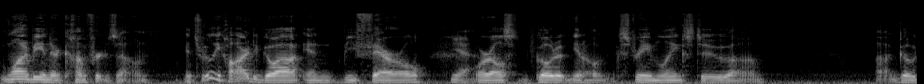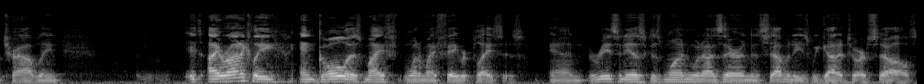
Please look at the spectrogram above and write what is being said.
want to be in their comfort zone. It's really hard to go out and be feral, Yeah. or else go to you know extreme lengths to um, uh, go traveling. It's ironically Angola is my one of my favorite places, and the reason is because one, when I was there in the '70s, we got it to ourselves,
